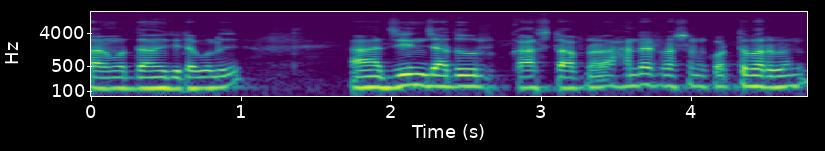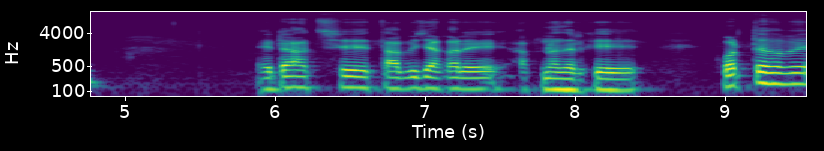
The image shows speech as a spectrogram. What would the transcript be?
তার মধ্যে আমি যেটা বলি জিন জাদুর কাজটা আপনারা হান্ড্রেড পার্সেন্ট করতে পারবেন। এটা হচ্ছে তাবিজ আকারে আপনাদেরকে করতে হবে।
